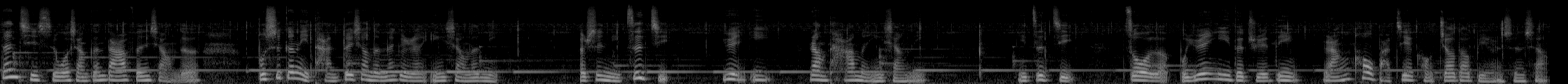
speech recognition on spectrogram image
但其实我想跟大家分享的，不是跟你谈对象的那个人影响了你。而是你自己愿意让他们影响你，你自己做了不愿意的决定，然后把借口交到别人身上，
